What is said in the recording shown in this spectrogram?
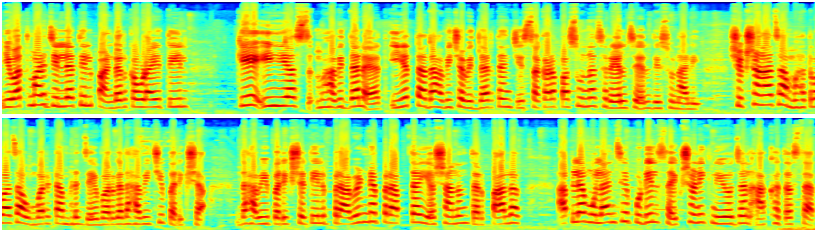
यवतमाळ जिल्ह्यातील पांढरकवडा येथील के ई एस महाविद्यालयात इयत्ता दहावीच्या विद्यार्थ्यांची सकाळपासूनच रेलचेल दिसून आली. शिक्षणाचा महत्त्वाचा उंबरठा म्हणजे वर्ग दहावीची परीक्षा. दहावी परीक्षेतील प्रावीण्यप्राप्त यशानंतर पालक आपल्या मुलांचे पुढील शैक्षणिक नियोजन आखत असतात.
